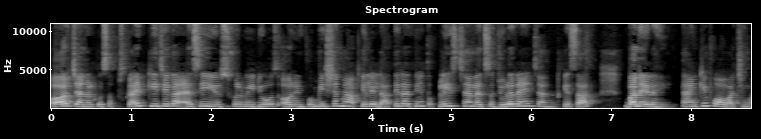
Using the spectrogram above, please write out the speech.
और चैनल को सब्सक्राइब कीजिएगा। ऐसी यूजफुल वीडियोस और इन्फॉर्मेशन मैं आपके लिए लाती रहती हूँ। तो प्लीज़ चैनल से जुड़े रहें चैनल के साथ बने रहें। थैंक यू फॉर वॉचिंग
